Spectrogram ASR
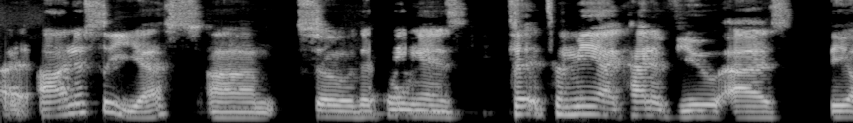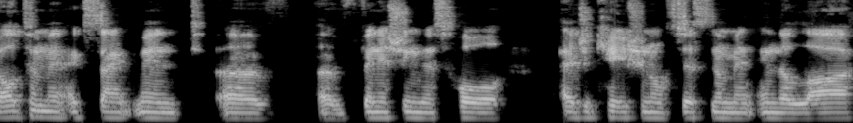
Uh, honestly, yes. Um, so the thing is, to, to me, I kind of view as the ultimate excitement of of finishing this whole educational system in, in the law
